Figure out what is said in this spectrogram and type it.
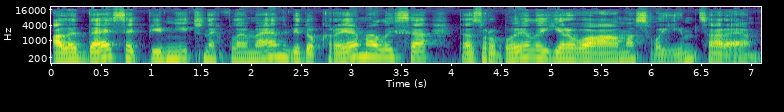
але десять північних племен відокремилися та зробили Єровоама своїм царем.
